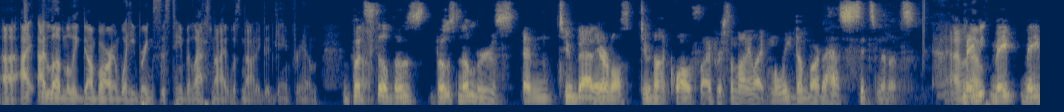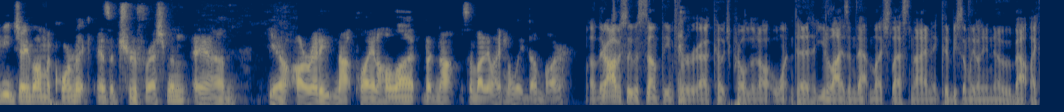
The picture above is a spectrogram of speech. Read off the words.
Uh, I, I love Malik Dunbar and what he brings to this team, but last night was not a good game for him. But um, still, those those numbers and two bad air balls do not qualify for somebody like Malik Dunbar to have six minutes. I don't maybe, know. Maybe maybe J'Von McCormick as a true freshman and you know, already not playing a whole lot, but not somebody like Malik Dunbar. Well, there obviously was something for uh, Coach Pearl to not wanting to utilize him that much last night, and it could be something we don't even know about, like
